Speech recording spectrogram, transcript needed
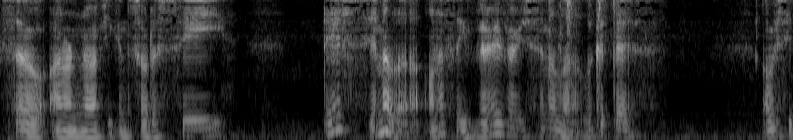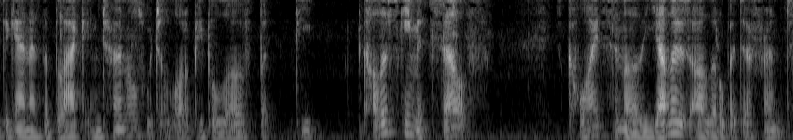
So I don't know if you can sort of see. They're similar, honestly, very, very similar. Look at this. Obviously the GAN has the black internals, which a lot of people love, but the color scheme itself is quite similar. The yellows are a little bit different.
